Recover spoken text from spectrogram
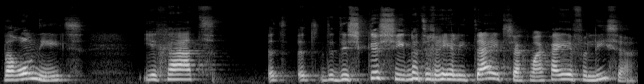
Waarom niet? Je gaat het, het, de discussie met de realiteit, zeg maar, ga je verliezen.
